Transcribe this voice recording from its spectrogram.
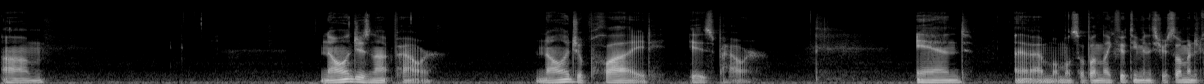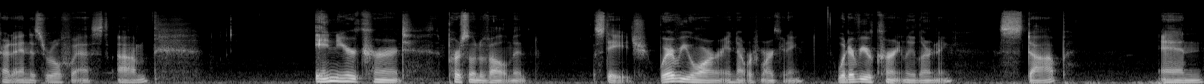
Um, knowledge is not power. Knowledge applied is power. And uh, i'm almost up on like 15 minutes here so i'm going to try to end this real fast. Um, in your current personal development stage, wherever you are in network marketing, whatever you're currently learning, stop and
